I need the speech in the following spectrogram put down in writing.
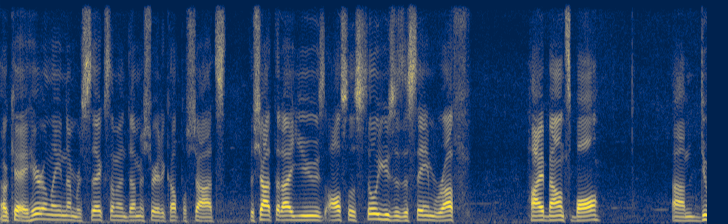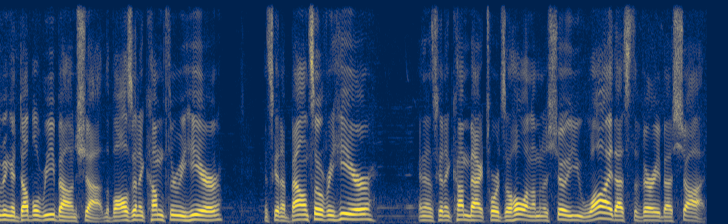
Okay, here in lane number six, I'm gonna demonstrate a couple shots. The shot that I use also still uses the same rough, high bounce ball. Um, doing a double rebound shot. The ball's gonna come through here. It's gonna bounce over here and then it's going to come back towards the hole and I'm going to show you why that's the very best shot.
